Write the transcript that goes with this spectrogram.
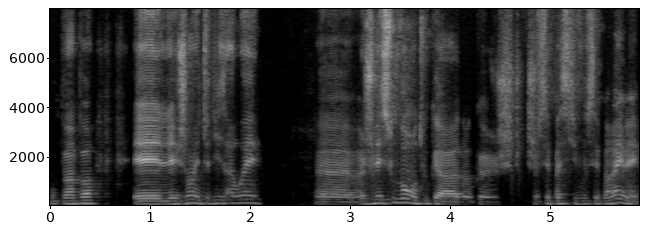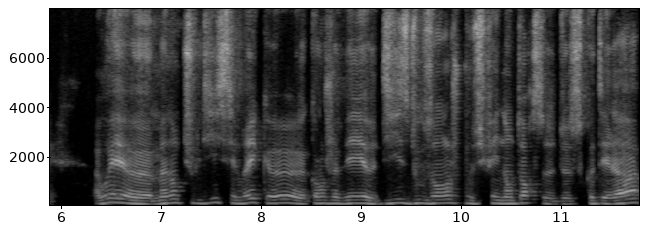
ou peu importe. Et les gens, ils te disent, ah ouais, je l'ai souvent en tout cas, donc je ne sais pas si vous c'est pareil, mais ah ouais, euh, maintenant que tu le dis, c'est vrai que euh, quand j'avais euh, 10, 12 ans, je me suis fait une entorse de ce côté-là.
